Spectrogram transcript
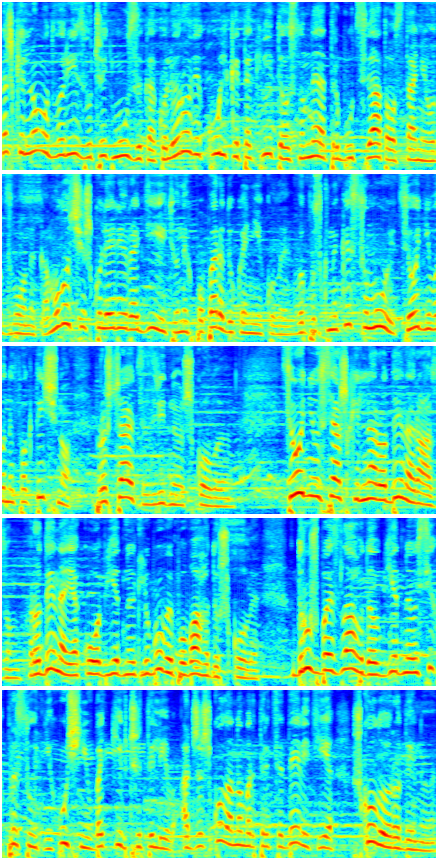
На шкільному дворі звучить музика, кольорові кульки та квіти основний атрибут свята останнього дзвоника. Молодші школярі радіють, у них попереду канікули. Випускники сумують. Сьогодні вони фактично прощаються з рідною школою. Сьогодні уся шкільна родина разом. Родина, яку об'єднують любов і повага до школи. Дружба і злагода об'єднує усіх присутніх, учнів, батьків, вчителів. Адже школа номер 39 є школою родиною.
